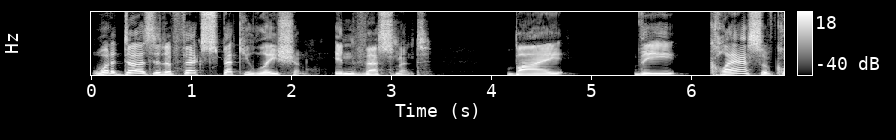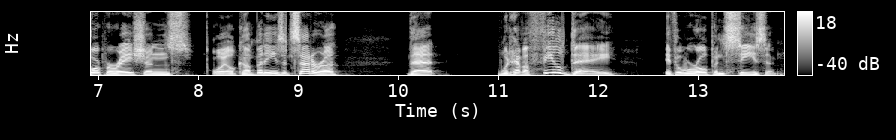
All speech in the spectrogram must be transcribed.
What it does, it affects speculation, investment by the class of corporations, oil companies, etc., that would have a field day if it were open season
